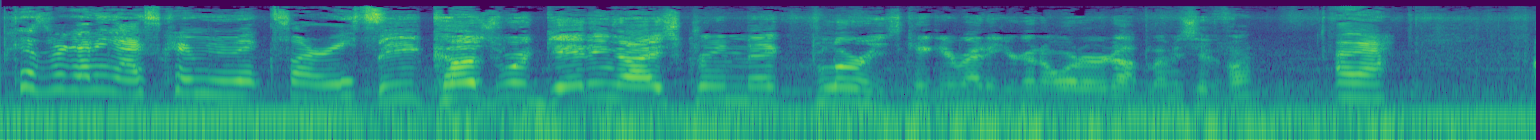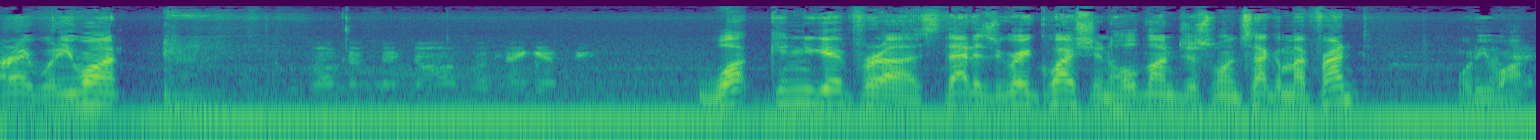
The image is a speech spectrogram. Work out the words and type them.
because we're getting ice cream and McFlurries. Because we're getting ice cream McFlurries. Okay, get ready. You're gonna order it up. Let me see the phone. Okay. All right, what do you want? Welcome to McDonald's. What can I get for you? What can you get for us? That is a great question. Hold on just one second, my friend. What do you want?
